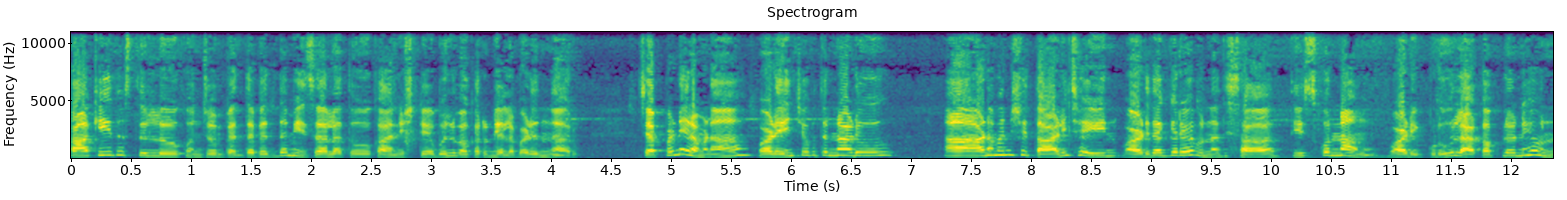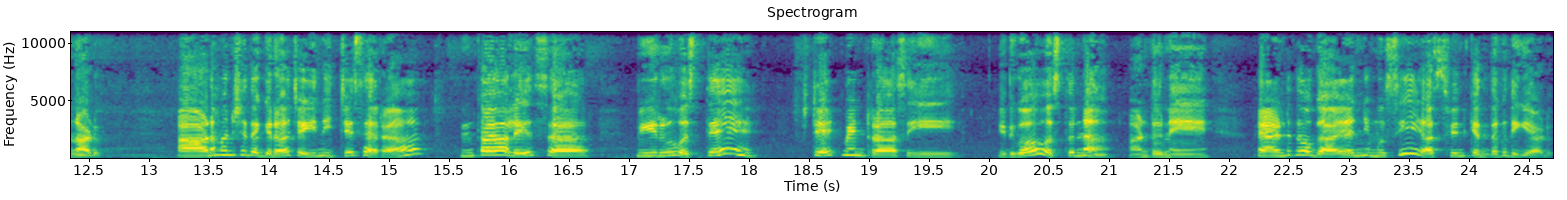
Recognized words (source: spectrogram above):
కాకి దుస్తుల్లో కొంచెం పెద్ద పెద్ద మీసాలతో కానిస్టేబుల్ ఒకరు నిలబడున్నారు. చెప్పండి రమణ వాడేం చెబుతున్నాడు? ఆ ఆడమనిషి తాళి చైన్ వాడి దగ్గరే ఉన్నది సార్. తీసుకున్నాము. వాడిప్పుడు లాకప్లోనే ఉన్నాడు. ఆ ఆడమనిషి దగ్గర చెయ్యిని ఇచ్చేశారా? ఇంకా లేదు సార్. మీరు వస్తే స్టేట్మెంట్ రాసి ఇదిగో వస్తున్నా అంటూనే ప్యాంటుతో గాయాన్ని మూసి అశ్విన్ కిందకు దిగాడు.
